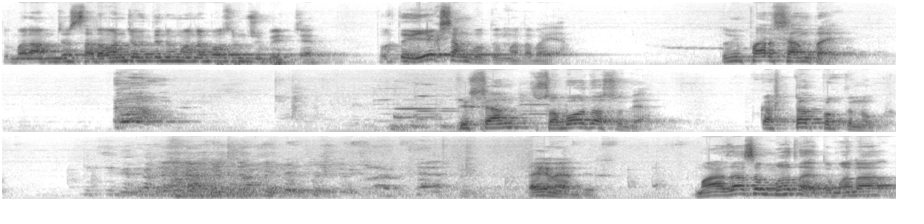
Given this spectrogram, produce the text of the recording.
तुम्हाला आमच्या सर्वांच्या वतीनं मनापासून शुभेच्छा आहेत. फक्त एक सांगतो तुम्हाला भैया. तुम्ही फार शांत आहे. ती शांत स्वभावात असू द्या. कष्टात फक्त नको. काही नाही अध्यक्ष माझं असं मत आहे तुम्हाला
